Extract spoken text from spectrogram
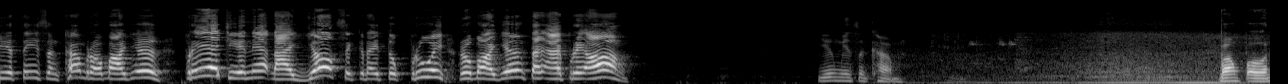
ជាទីសង្ឃឹមរបស់យើងព្រះជាអ្នកដែលយកសេចក្តីទុក្ខព្រួយរបស់យើងទៅឲ្យព្រះអង្គយើងមានសង្ឃឹមបងប្អូន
